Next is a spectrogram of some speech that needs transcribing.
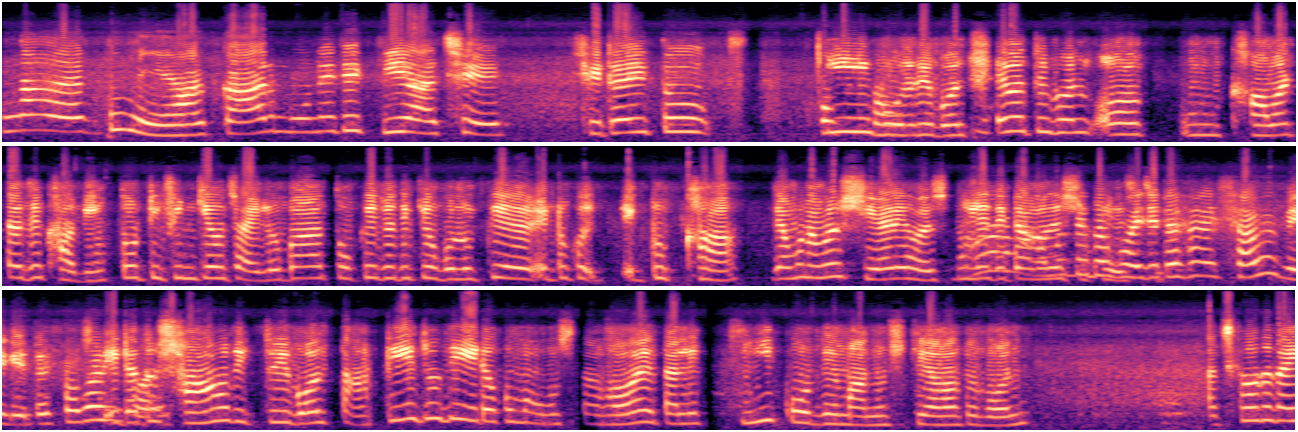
না একদমই। আর কার মনে যে কি আছে সেটাই তো কি বলবি বল? এবার তুই বল খাবারটা যে খাবি তোর টিফিন কেউ চাইলো বা তোকে যদি কেউ বলল কি একটু একটু খা। যেমন আমার শেয়ারে হয় স্কুলে যেটা আমাদের হয় যেটা হ্যাঁ স্বাভাবিক এটা সবার এটা তো স্বাভাবিক। তুই বল তাতে যদি এরকম অবস্থা হয় তাহলে কি করবে মানুষ কি আমাকে বল? আজকেও তো তাই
